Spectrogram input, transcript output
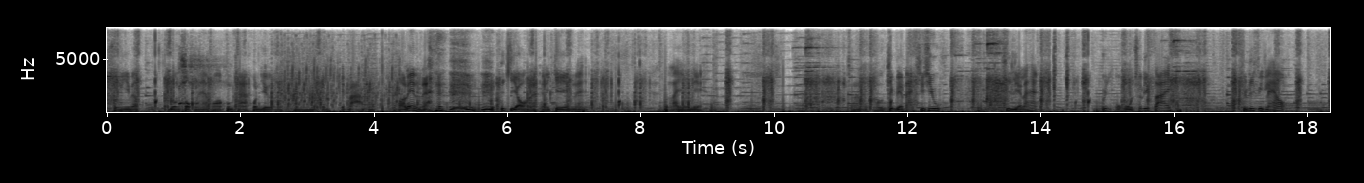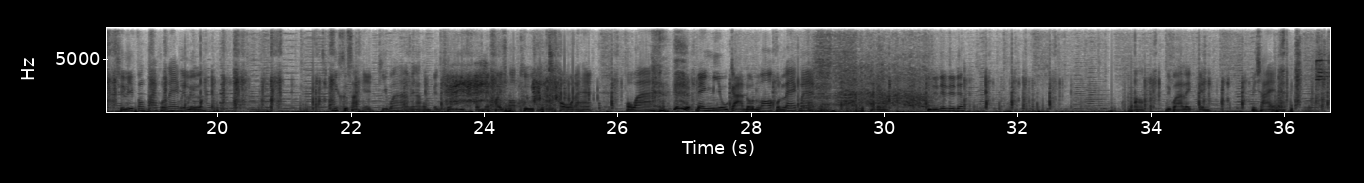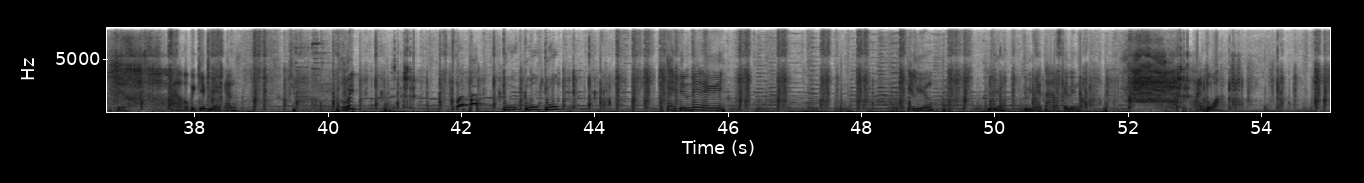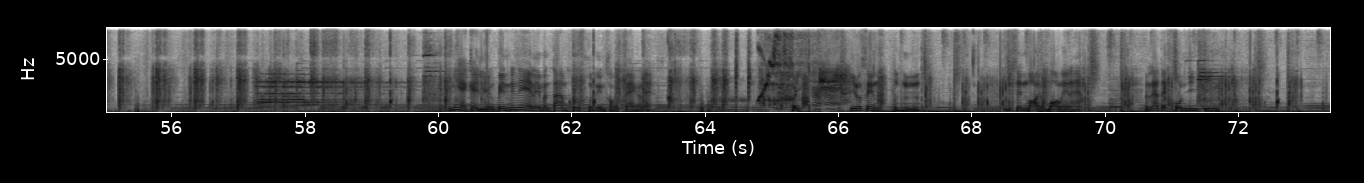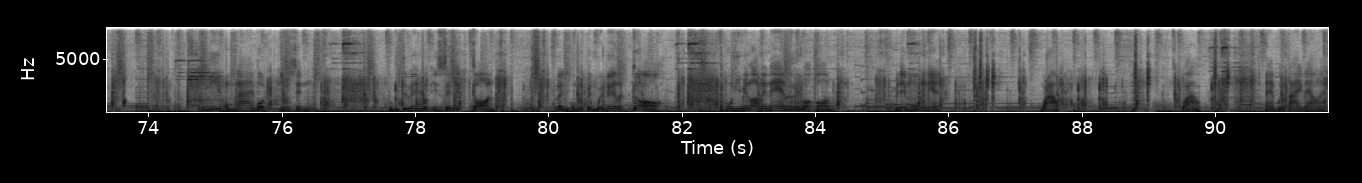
ช่วงนี้แบบดวงตกนะฮะเพราะคุณค่าคนเยอะนะมันเป็นเป็นบาปนะพอเล่นนะไม่เกี่ยวนะอันนี้เกมนะอะไรวะเนี่ยอะเราเก็บเหรียญได้ชิวๆสี่เหรียญแล้วฮะเฮ้ยโอ้โหเชอริฟตายเชอริฟอีกแล้วเชอริฟต้องตายคนแรกเลยเหรอนี่คือสาเหตุที่ว่าเวลาผมเป็นเชอรี่ผมไม่ค่อยชอบถือธนูโชนะฮะ เพราะว่าแม่งมีโอกาสโดนล่อคนแรกมากนะ ใครเป็นวะเดี๋ยวเดี๋ยวเดี๋ยวเดี๋ยวอ๋อนึกว่าเล็กเป็น ไม่ใช่นะโอเคไปเราก็ไปเก็บเหรียญกันเฮ้ยปั๊บปั๊บจุกจุกจุกไก่เป็นได้เลยไก่เหลืองไก่เหลืองไก่เหลืองอย่าตามไก่เหลืองหายตัว เนี่ยไก่เหลืองเป็นแน่ๆเลยมันตามคนคนอื่นเขาไปแปลกแล้วแหละเฮ้ยอินโนเซนต์อือหืออินโนเซนต์บ่อยผมบอกเลยนะฮะมันแล้วแต่คนจริงๆวันนี้ผมได้บทอินโนเซนต์ผมจะเล่นบทอินโนเซนต์ได้ก่อนเมื่อไหร่ที่ผมได้เป็นเมอร์เดอร์แล้วก็ไอพวกนี้ไม่รอดแน่ๆเลยบอกก่อน ไม่ได้โม้นะเนี่ย ว้าว ว้าว แนมเบอร์ตายอีกแล้วนะ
